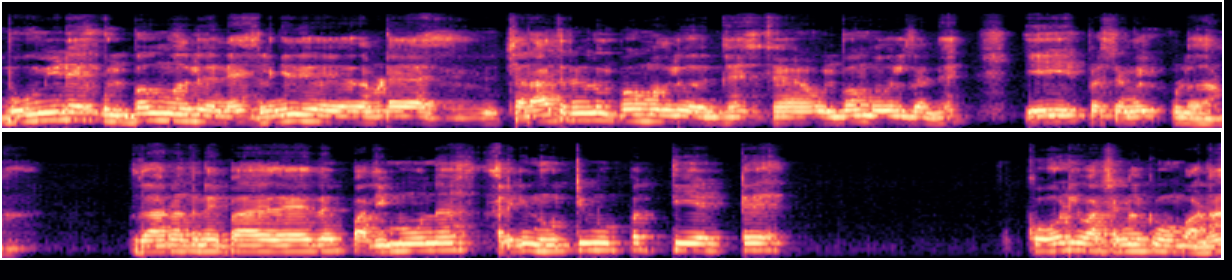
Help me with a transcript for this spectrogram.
ഭൂമിയുടെ ഉത്ഭവം മുതൽ തന്നെ അല്ലെങ്കിൽ നമ്മുടെ ചരാചരങ്ങളുടെ ഉത്ഭവം മുതൽ തന്നെ ഉത്ഭവം മുതൽ തന്നെ ഈ പ്രശ്നങ്ങൾ ഉള്ളതാണ്. ഉദാഹരണത്തിന് ഇപ്പം അതായത് പതിമൂന്ന് അല്ലെങ്കിൽ നൂറ്റി മുപ്പത്തി എട്ട് കോടി വർഷങ്ങൾക്ക് മുമ്പാണ്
